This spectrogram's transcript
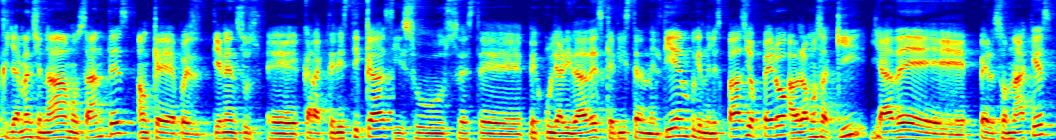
que ya mencionábamos antes, aunque pues tienen sus eh, características y sus este, peculiaridades que distan en el tiempo y en el espacio, pero hablamos aquí ya de personajes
